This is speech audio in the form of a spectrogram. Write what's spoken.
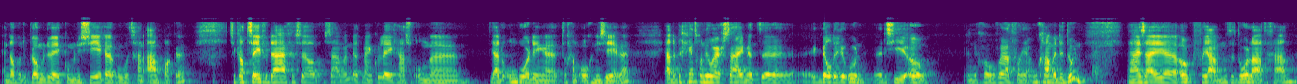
En dat we de komende week communiceren hoe we het gaan aanpakken. Dus ik had zeven dagen samen met mijn collega's om ja, de onboarding te gaan organiseren ja, dat begint gewoon heel erg saai met, uh, ik belde Jeroen, de CEO, en gewoon gevraagd van, ja, hoe gaan we dit doen? Hij zei uh, ook van, ja, we moeten door laten gaan,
